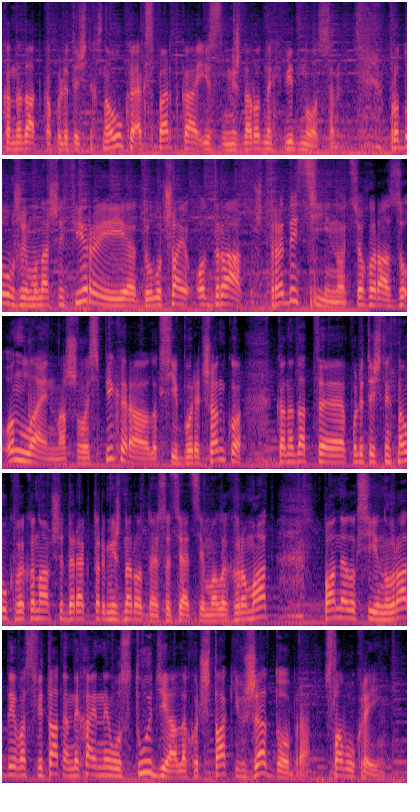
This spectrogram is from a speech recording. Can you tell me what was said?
кандидатка політичних наук, експертка із міжнародних відносин. Продовжуємо наш ефір і долучаю одразу ж традиційно цього разу онлайн нашого спікера Олексій Боряченко, кандидат е, політичних наук, виконавчий директор міжнародної асоціації малих громад. Пане Олексію, ну радий вас вітати. Нехай не у студії, але хоч так і вже добре. Слава Україні!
